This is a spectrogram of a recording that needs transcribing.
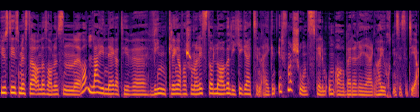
Justisminister Anders Anundsen var lei negative vinklinger fra journalister, og lager like greit sin egen informasjonsfilm om arbeidet regjeringa har gjort den siste tida.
